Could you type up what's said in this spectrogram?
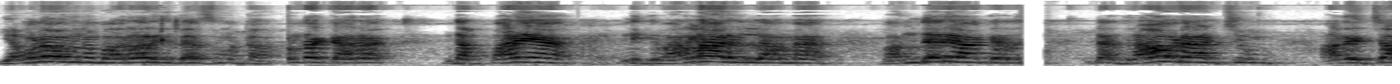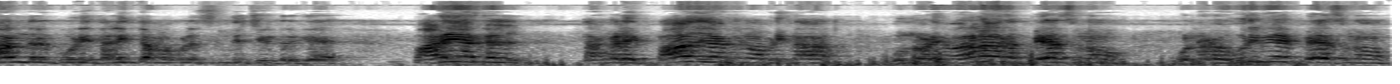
எவனோ நம்ம வரலாறு பேச மாட்டான். சொந்தக்காரன் இந்த பறையன் இன்னைக்கு வரலாறு இல்லாம வந்தேறி ஆக்குறது இந்த திராவிட ஆட்சியும் அதை சார்ந்திருக்கக்கூடிய தலித்த மக்களும் சிந்திச்சுட்டு இருக்கு. பறையர்கள் தங்களை பாதுகாக்கணும் அப்படின்னா உன்னுடைய வரலாறை பேசணும் உன்னோட உரிமையை பேசணும்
